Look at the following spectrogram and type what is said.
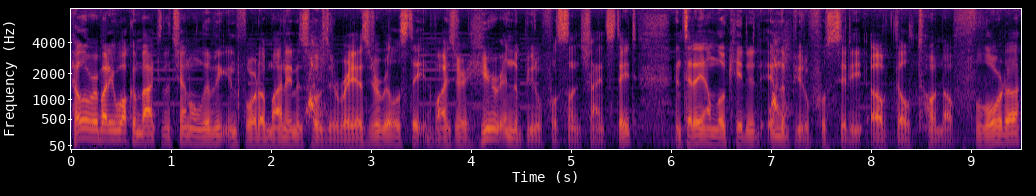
Hello everybody, welcome back to the channel Living in Florida. My name is Jose Reyes, your real estate advisor here in the beautiful Sunshine State. And today I'm located in the beautiful city of Deltona, Florida,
